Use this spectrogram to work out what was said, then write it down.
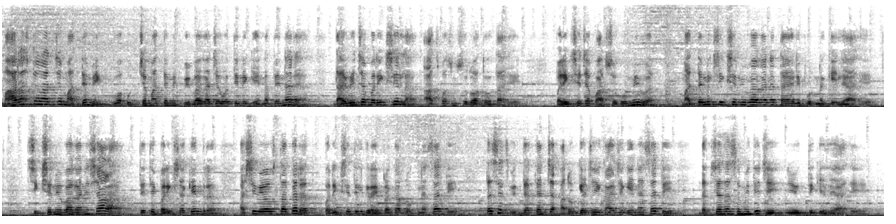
महाराष्ट्र राज्य माध्यमिक व उच्च माध्यमिक विभागाच्या वतीने घेण्यात येणाऱ्या दहावीच्या परीक्षेला आजपासून सुरुवात होत आहे. परीक्षेच्या पार्श्वभूमीवर माध्यमिक शिक्षण विभागाने तयारी पूर्ण केली आहे. शिक्षण विभागाने शाळा तेथे परीक्षा केंद्र अशी व्यवस्था करत परीक्षेतील गैरप्रकार रोखण्यासाठी तसेच विद्यार्थ्यांच्या आरोग्याची काळजी घेण्यासाठी दक्षता समितीची नियुक्ती केली आहे.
